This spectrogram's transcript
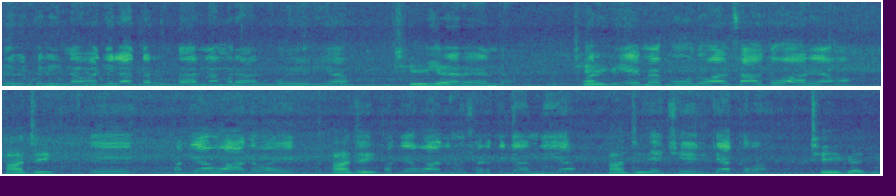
ਦੇ ਵਿੱਚ ਰਹਿਣਾ ਵਾ ਜ਼ਿਲ੍ਹਾ ਤਰਨਤਾਰਨ ਆ ਮਰਾਦਪੁਰ ਏਰੀਆ ਠੀਕ ਮੇਰਾ ਹੈ ਰਹਿਣ ਦਾ। ਪਰ ਠੀਕ। ਇਹ ਮੈਂ ਗੋਂਦਵਾਲ ਸਾਹਿਬ ਤੋਂ ਆ ਰਿਹਾ ਵਾਂ। ਹਾਂਜੀ। ਤੇ ਫਤਿਆਬਾਦ ਵਾਏ। ਹਾਂਜੀ। ਫਤਿਆਬਾਦ ਨੂੰ ਸੜਕ ਜਾਂਦੀ ਆ। ਹਾਂਜੀ। ਇਹ ਛੇਰ ਚੱਕ ਵਾ। ਠੀਕ ਹੈ ਜੀ।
